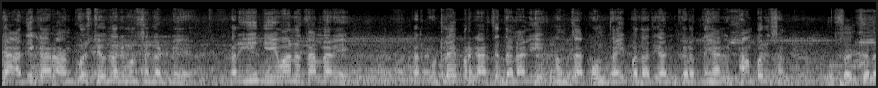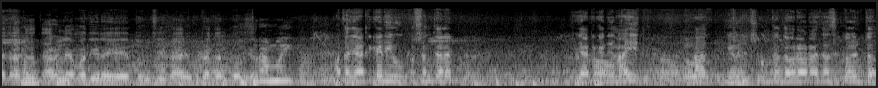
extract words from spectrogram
त्या अधिकार अंकुश ठेवणारी म्हणून संघटना आहे. कारण ही नियमानं चालणार आहे. कारण कुठल्याही प्रकारचे दलाली आमचा कोणताही पदाधिकारी करत नाही. आम्ही ठामपणे सांगतो. उपसंचालक आता कार्यालयामध्ये नाही तुमची काय दखल कोण घेतं? आता या ठिकाणी उपसंचालक या ठिकाणी नाहीत. आज नियोजित फक्त दौऱ्यावर असं कळतं.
